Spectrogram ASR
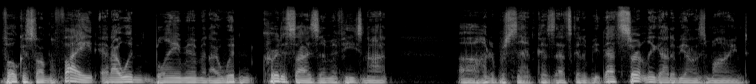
focused on the fight, and I wouldn't blame him and I wouldn't criticize him if he's not uh, 100% because that's going to be that's certainly got to be on his mind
